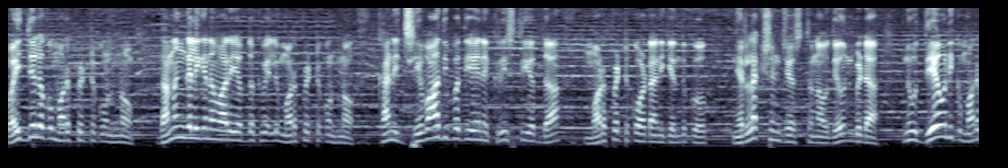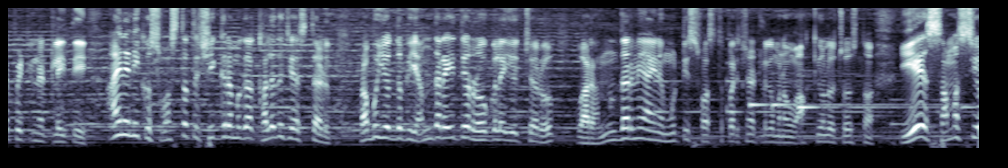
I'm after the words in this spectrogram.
వైద్యులకు మొరపెట్టుకుంటున్నావు. ధనం కలిగిన వారి యొద్దకు వెళ్ళి మొరపెట్టుకుంటున్నావు. కానీ జీవాధిపతి అయిన క్రీస్తు యొద్ద మొరపెట్టుకోవడానికి ఎందుకు నిర్లక్ష్యం చేస్తున్నావు? దేవుని బిడ నువ్వు దేవునికి మొరపెట్టినట్లయితే ఆయన నీకు స్వస్థత శీఘ్రముగా కలుగ చేస్తాడు ప్రభు యుద్ధకు ఎందరైతే రోగులై వచ్చారో వారందరినీ ఆయన ముట్టి స్వస్థపరిచినట్లుగా మనం వాక్యంలో చూస్తాం. ఏ సమస్య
